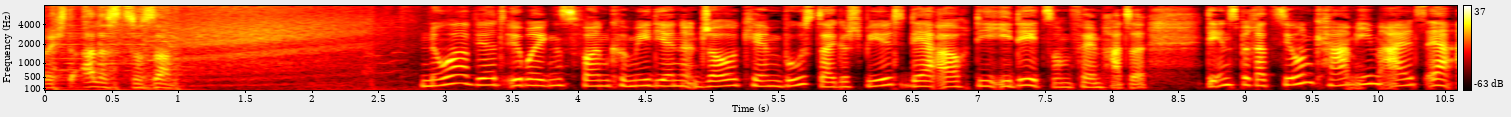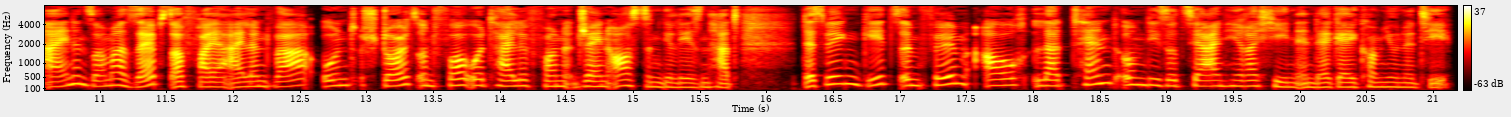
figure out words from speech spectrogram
bricht alles zusammen. Noah wird übrigens von Comedian Joel Kim Booster gespielt, der auch die Idee zum Film hatte. Die Inspiration kam ihm, als er einen Sommer selbst auf Fire Island war und Stolz und Vorurteile von Jane Austen gelesen hat. Deswegen geht's im Film auch latent um die sozialen Hierarchien in der Gay Community.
